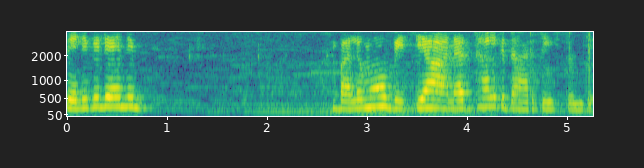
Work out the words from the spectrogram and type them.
తెలివిలేని బలము విద్య అనర్థాలకు దారితీస్తుంది.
